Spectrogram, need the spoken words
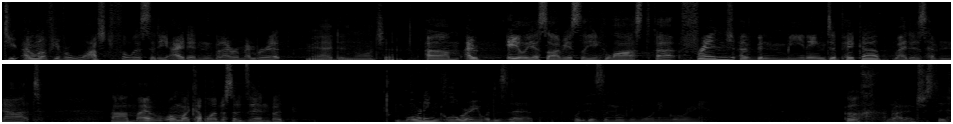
do you, I don't know if you ever watched Felicity. I didn't, but I remember it. Yeah, I didn't watch it. Um, I Alias obviously lost. Uh, Fringe I've been meaning to pick up. I just have not. Um, I've I'm a couple episodes in, but Morning Glory. What is that? What is the movie Morning Glory? Ugh, I'm not interested.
